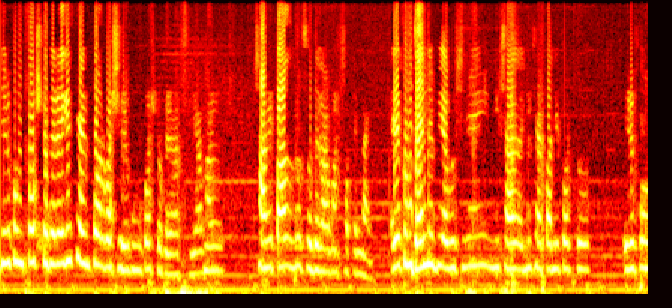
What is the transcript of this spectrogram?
যেরকম কষ্ট করে গেছি, আমি পরবার সেরকম কষ্ট করে আসছি। আমার স্বামী পাঁচ বছর আমার সাথে নাই। এরকম যাই না বসে নিশা নিশার পানি করতো এরকম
